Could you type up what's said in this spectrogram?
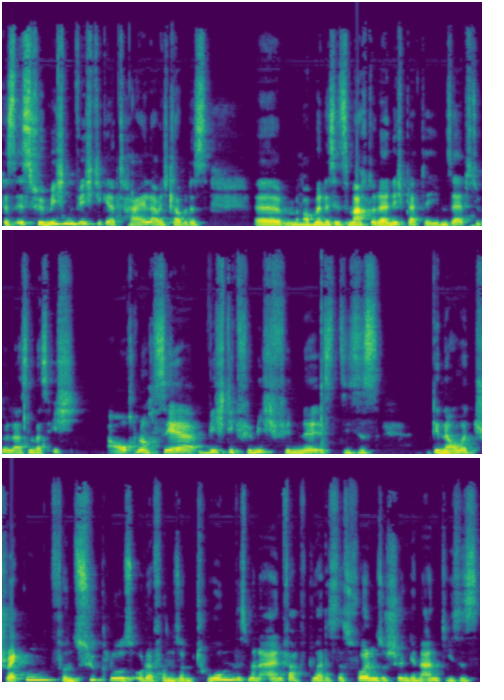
Das ist für mich ein wichtiger Teil, aber ich glaube, dass, ähm, mhm. ob man das jetzt macht oder nicht, bleibt ja jedem selbst überlassen. Was ich auch noch sehr wichtig für mich finde, ist dieses genaue Tracken von Zyklus oder von Symptomen, dass man einfach, du hattest das vorhin so schön genannt, dieses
